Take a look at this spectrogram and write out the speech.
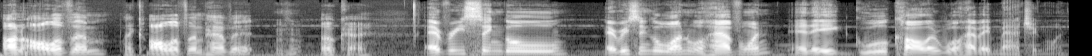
On all of them? Like all of them have it? Mhm. Okay. Every single every single one will have one, and a ghoul caller will have a matching one.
